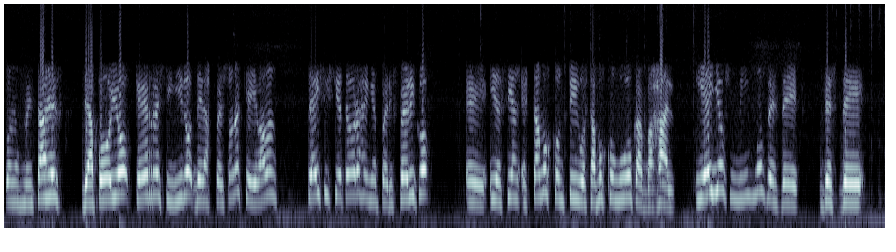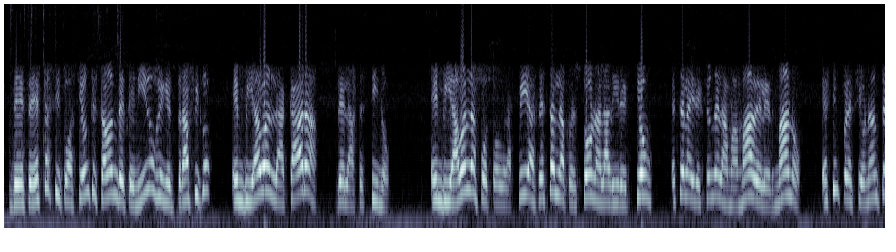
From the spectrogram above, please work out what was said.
con los mensajes de apoyo que he recibido de las personas que llevaban seis y siete horas en el periférico eh, y decían, estamos contigo, estamos con Hugo Carvajal. Y ellos mismos desde, desde, desde esta situación que estaban detenidos en el tráfico, enviaban la cara del asesino, enviaban las fotografías, esta es la persona, la dirección, esta es la dirección de la mamá, del hermano. Es impresionante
